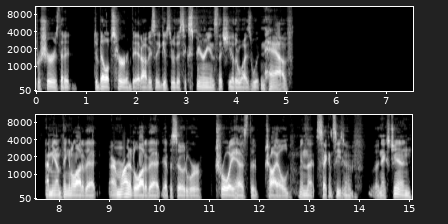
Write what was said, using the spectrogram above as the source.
for sure is that it develops her a bit. Obviously, it gives her this experience that she otherwise wouldn't have. I mean, I'm thinking a lot of that. I'm reminded a lot of that episode where Troi has the child in that second season of uh, Next Gen,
